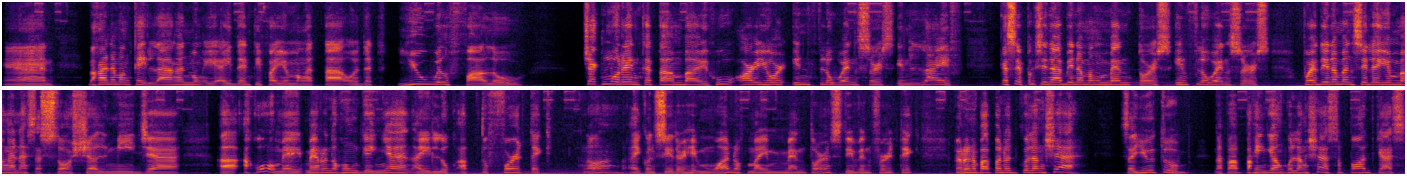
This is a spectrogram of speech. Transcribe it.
Yan. Baka naman kailangan mong i-identify yung mga tao that you will follow. Check mo rin katambay, who are your influencers in life? Kasi pag sinabi namang mentors, influencers, pwede naman sila yung mga nasa social media. Uh, ako, may meron akong ganyan. I look up to Furtick, no? I consider him one of my mentors, Steven Furtick. Pero napapanood ko lang siya sa YouTube. Napapakinggan ko lang siya sa podcast.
